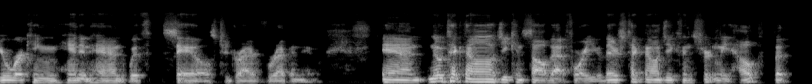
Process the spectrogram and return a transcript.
you're working hand in hand with sales to drive revenue. And no technology can solve that for you. There's technology can certainly help, but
